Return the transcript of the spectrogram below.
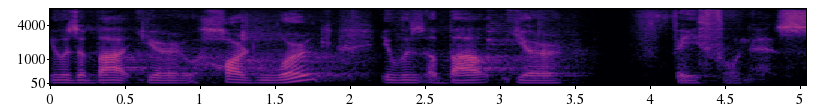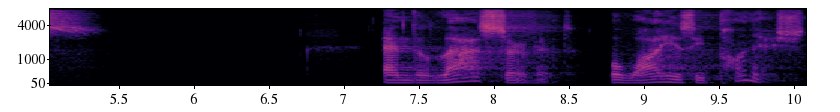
it was about your hard work, it was about your faithfulness. And the last servant, well, why is he punished?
